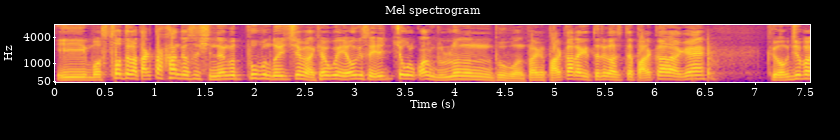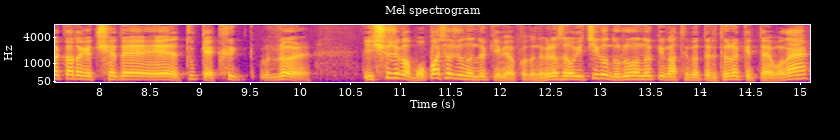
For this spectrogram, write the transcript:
이 뭐 stud가 딱딱한 데서 신는 것 부분도 있지만 결국에 여기서 이쪽을 꽉 누르는 부분 발- 발가락이 들어갔을 때 발가락에 그 엄지발가락의 최대의 두께 크를 이 슈즈가 못 받쳐주는 느낌이었거든요. 그래서 여기 찍어 누르는 느낌 같은 것들이 들었기 때문에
